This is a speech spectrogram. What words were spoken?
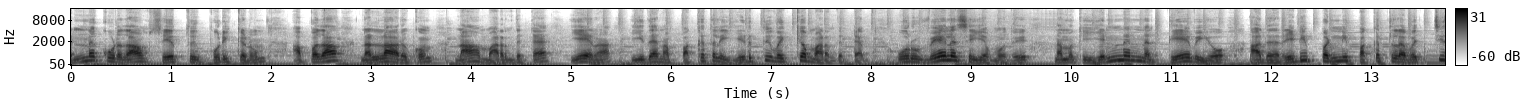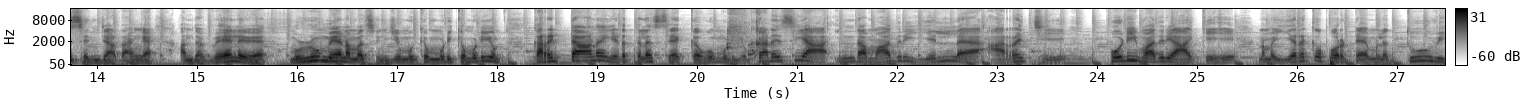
எண்ணெய் கூட தான் சேர்த்து பொரிக்கணும் அப்போ தான் நல்லா இருக்கும். நான் மறந்துட்டேன். ஏன்னா இதை நான் பக்கத்தில் எடுத்து வைக்க மறந்துட்டேன். ஒரு வேலை செய்யும் போது நமக்கு என்னென்ன தேவையோ அதை ரெடி பண்ணி பக்கத்தில் வச்சு செஞ்சாதாங்க அந்த வேலையை முழுமையாக நம்ம செஞ்சு முடிக்க முடிக்க முடியும். கரெக்டான இடத்துல சேர்க்கவும் முடியும். கடைசியாக இந்த மாதிரி எள்ளை அரைச்சி பொடி மாதிரி ஆக்கி நம்ம இறக்க போகிற டைமில் தூவி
